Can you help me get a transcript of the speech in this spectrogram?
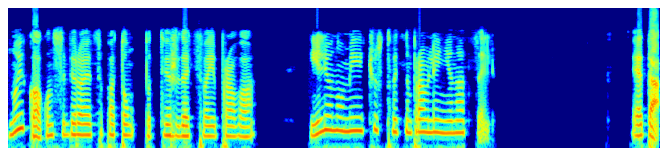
Ну и как он собирается потом подтверждать свои права? Или он умеет чувствовать направление на цель? «Это!»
